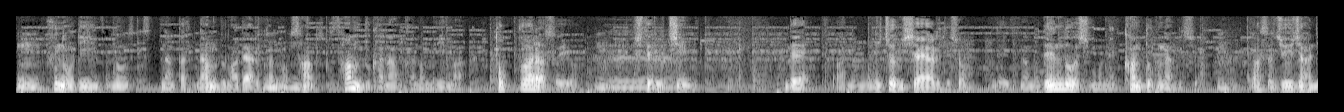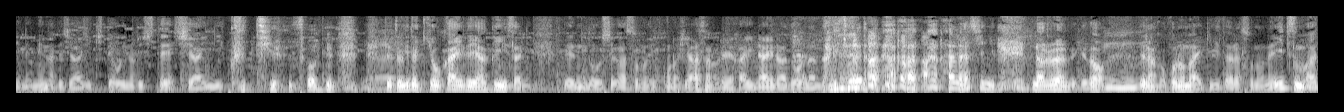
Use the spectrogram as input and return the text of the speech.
うん。府のリーグのなんか南部まであるかの、うんさ3部かなんかのね今トップ争いをしてるチームであの日曜日試合あるでしょ？であの伝道師もね監督なんですよ、朝10時半にねみんなでジャージ着てお祈りして試合に行くっていう そういう。で時々教会で役員さんに伝道師がそのこの日朝の礼拝いないのはどうなんだみたいな 話になるんだけど、でなんかこの前聞いたらそのねいつもは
